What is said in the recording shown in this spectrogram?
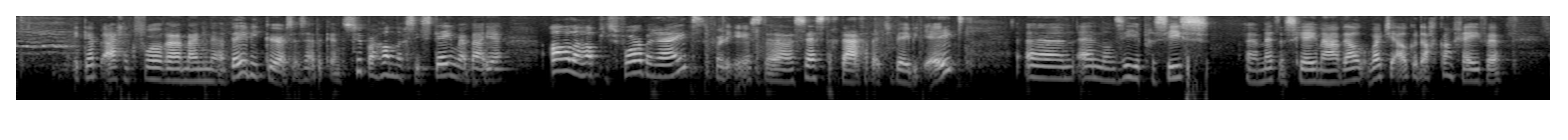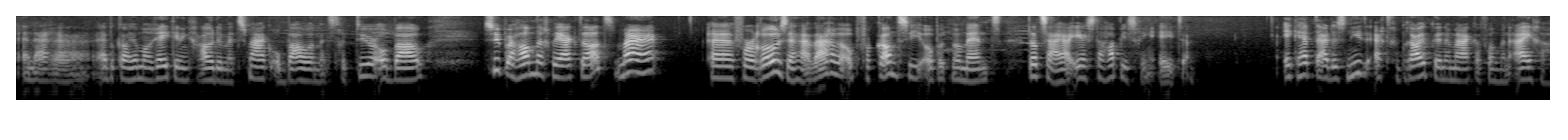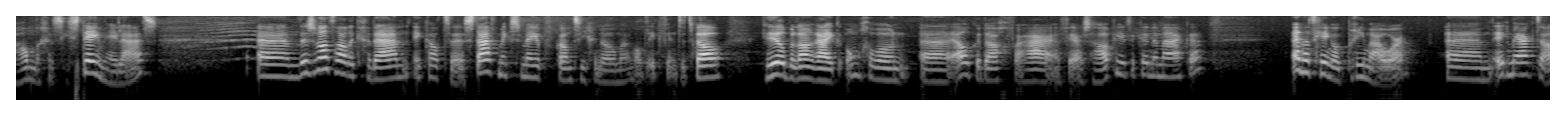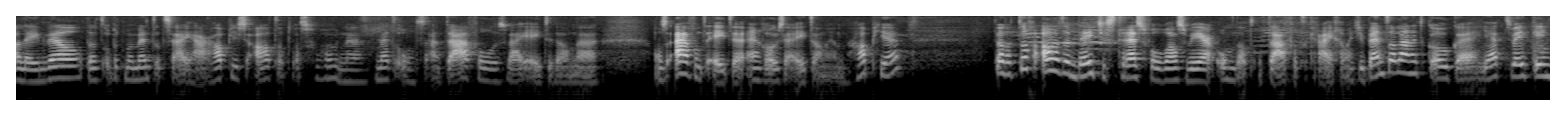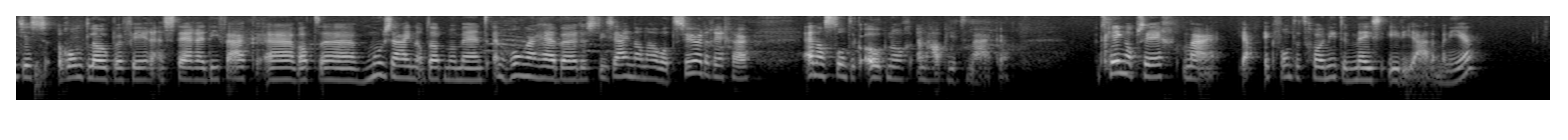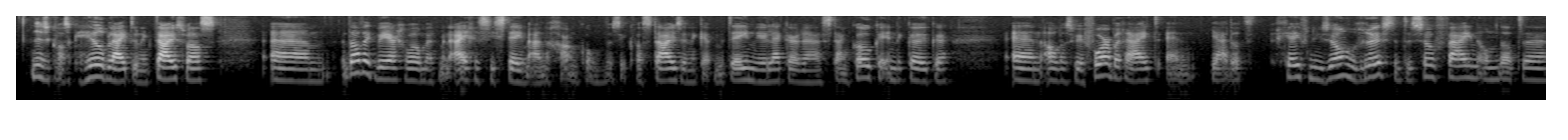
ik heb eigenlijk voor uh, mijn babycursus heb ik een superhandig systeem waarbij je alle hapjes voorbereidt voor de eerste 60 dagen dat je baby eet. Ehm, en dan zie je precies uh, met een schema wel, wat je elke dag kan geven. En daar uh, heb ik al helemaal rekening gehouden met smaak opbouwen, met structuuropbouw. Super handig werkt dat. Maar uh, voor Rosa waren we op vakantie op het moment dat zij haar eerste hapjes ging eten. Ik heb daar dus niet echt gebruik kunnen maken van mijn eigen handige systeem, helaas. Um, dus wat had ik gedaan? Ik had uh, staafmixen mee op vakantie genomen. Want ik vind het wel heel belangrijk om gewoon uh, elke dag voor haar een vers hapje te kunnen maken. En dat ging ook prima hoor. Um, ik merkte alleen wel dat op het moment dat zij haar hapjes at, dat was gewoon uh, met ons aan tafel. Dus wij eten dan ons avondeten en Rosa eet dan een hapje dat het toch altijd een beetje stressvol was weer om dat op tafel te krijgen. Want je bent al aan het koken. Je hebt twee kindjes rondlopen, Veren en Sterren, die vaak uh, wat uh, moe zijn op dat moment en honger hebben. Dus die zijn dan al wat zeurderiger. En dan stond ik ook nog een hapje te maken. Het ging op zich, maar ja, ik vond het gewoon niet de meest ideale manier. Dus ik was ook heel blij toen ik thuis was. Um, dat ik weer gewoon met mijn eigen systeem aan de gang kom. Dus ik was thuis en ik heb meteen weer lekker uh, staan koken in de keuken. En alles weer voorbereid. En ja, dat geeft nu zo'n rust. Het is zo fijn om dat uh,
